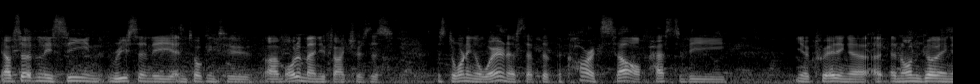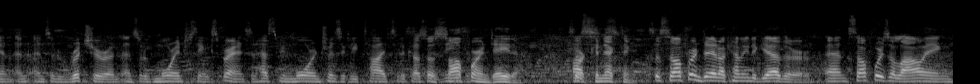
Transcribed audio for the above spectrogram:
know, I've certainly seen recently in talking to um, auto manufacturers this, this dawning awareness that the, the car itself has to be you know, creating a, a, an ongoing and, and, and, sort of richer and, and, sort of more interesting experience. It has to be more intrinsically tied to the customer. So software and data so are connecting. So software and data are coming together, and software is allowing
